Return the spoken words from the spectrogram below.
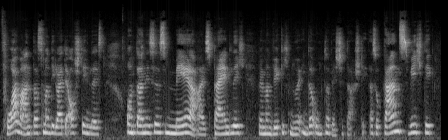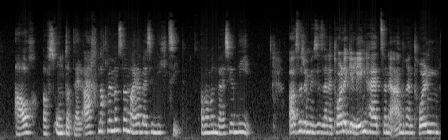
Vorwand, dass man die Leute aufstehen lässt. Und dann ist es mehr als peinlich, wenn man wirklich nur in der Unterwäsche dasteht. Also ganz wichtig, auch aufs Unterteil achten, auch wenn man es normalerweise nicht sieht. Aber man weiß ja nie. Außerdem ist es eine tolle Gelegenheit, seine anderen tollen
